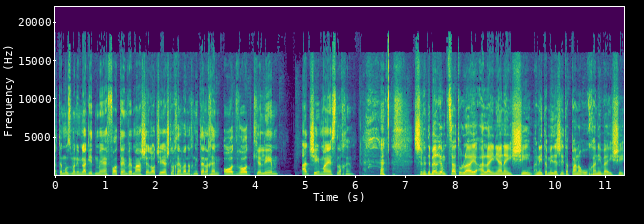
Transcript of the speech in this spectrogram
אתם מוזמנים להגיד מאיפה אתם ומה השאלות שיש לכם, ואנחנו ניתן לכם עוד ועוד כלים עד שימאס לכם. שנדבר גם קצת אולי על העניין האישי. אני תמיד, יש לי את הפן הרוחני והאישי.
